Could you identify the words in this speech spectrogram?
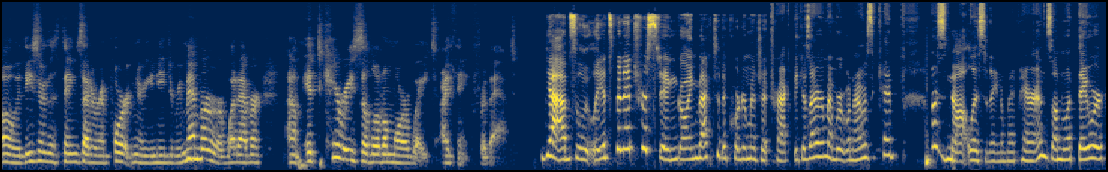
oh, these are the things that are important or you need to mm-hmm. remember or whatever, um, it carries a little more weight, I think, for that. Yeah, absolutely. It's been interesting going back to the quarter midget track because I remember when I was a kid, I was not listening to my parents on what they were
